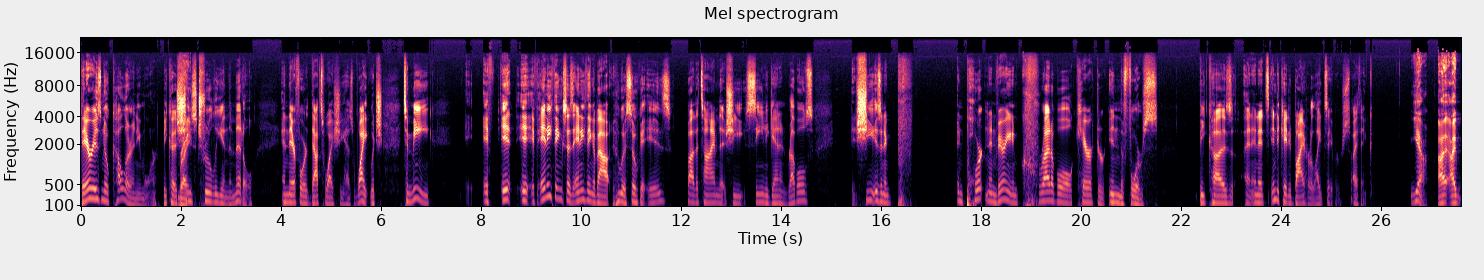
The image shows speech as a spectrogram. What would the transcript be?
there is no color anymore because Right. she's truly in the middle and therefore that's why she has white which to me if it if anything says anything about who Ahsoka is by the time that she's seen again in Rebels she is an important and very incredible character in the force because and, and it's indicated by her lightsabers I think Yeah, I, I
